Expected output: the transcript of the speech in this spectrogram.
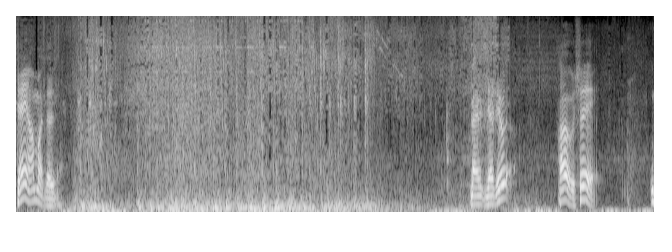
Damn, I'm about to. Now, now do it? Oh, shit.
